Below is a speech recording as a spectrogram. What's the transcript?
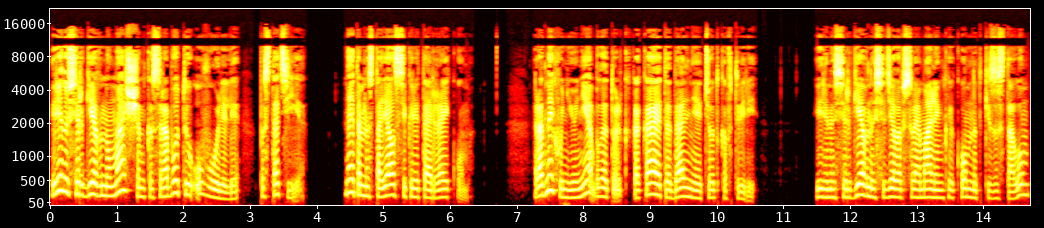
Ирину Сергеевну Мащенко с работы уволили по статье. На этом настоял секретарь райкома. Родных у нее не было, только какая-то дальняя тетка в Твери. Ирина Сергеевна сидела в своей маленькой комнатке за столом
